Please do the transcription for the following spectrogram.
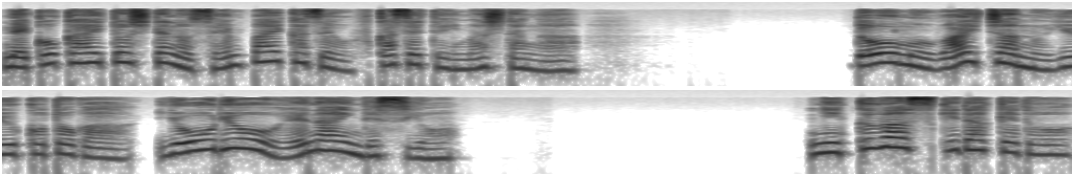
猫飼いとしての先輩風を吹かせていましたが、どうも Y ちゃんの言うことが要領を得ないんですよ。肉は好きだけど、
